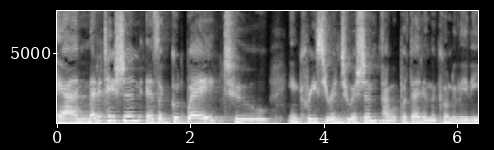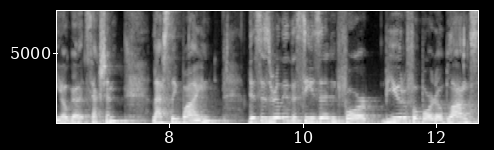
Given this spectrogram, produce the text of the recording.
And meditation is a good way to increase your intuition. I will put that in the Kundalini Yoga section. Lastly, wine. This is really the season for beautiful Bordeaux Blancs.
